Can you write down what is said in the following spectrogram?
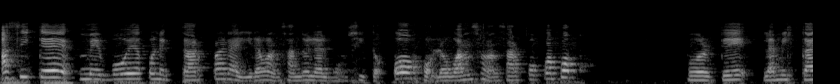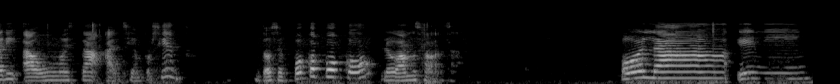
Así que me voy a conectar para ir avanzando el álbumcito. Ojo, lo vamos a avanzar poco a poco. Porque la Miscari aún no está al 100%. Entonces, poco a poco lo vamos a avanzar. Hola, Eni.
